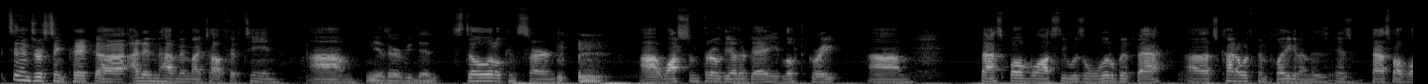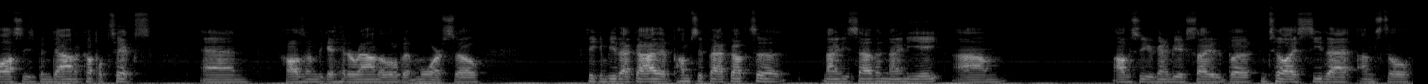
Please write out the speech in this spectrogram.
it's an interesting pick. Uh, I didn't have him in my top 15. Um, Neither of you did. Still a little concerned. Uh, watched him throw the other day. He looked great. Um, fastball velocity was a little bit back. Uh, that's kind of what's been plaguing him. His, his fastball velocity's been down a couple ticks and causing him to get hit around a little bit more. So if he can be that guy that pumps it back up to 97, 98, um, obviously you're going to be excited. But until I see that, I'm still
